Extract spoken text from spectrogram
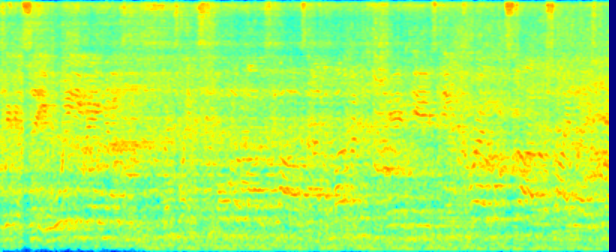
see weaving betwixt all of those cars at the moment in his incredible style of sideways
